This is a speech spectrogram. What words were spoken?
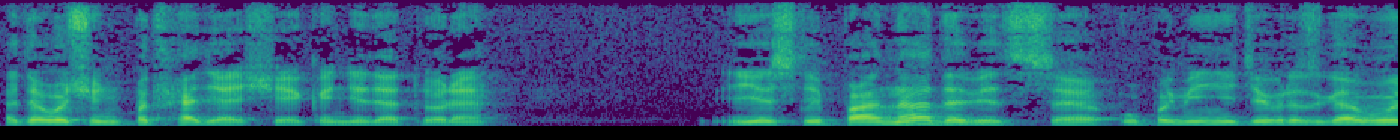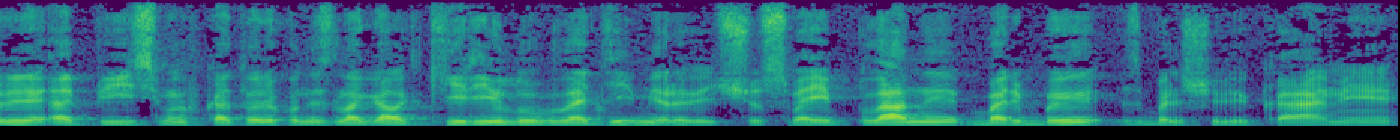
Это очень подходящая кандидатура. Если понадобится, упомяните в разговоре о письмах, в которых он излагал Кириллу Владимировичу свои планы борьбы с большевиками.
